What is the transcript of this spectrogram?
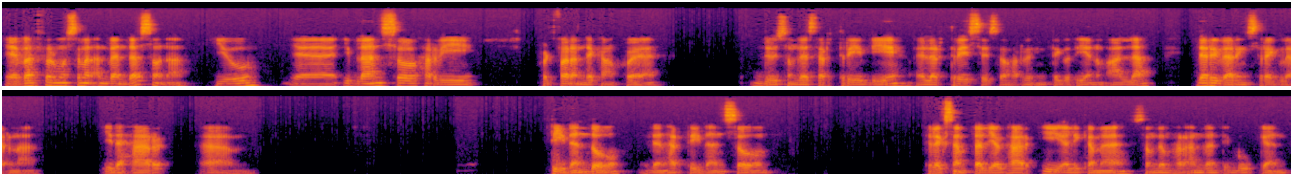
Eh, varför måste man använda sådana? Jo, eh, ibland så har vi fortfarande kanske du som läser 3B eller 3C så har du inte gått igenom alla deriveringsreglerna i det här um, tiden då, i den här tiden. Så till exempel jag har i är lika med, som de har använt i boken,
